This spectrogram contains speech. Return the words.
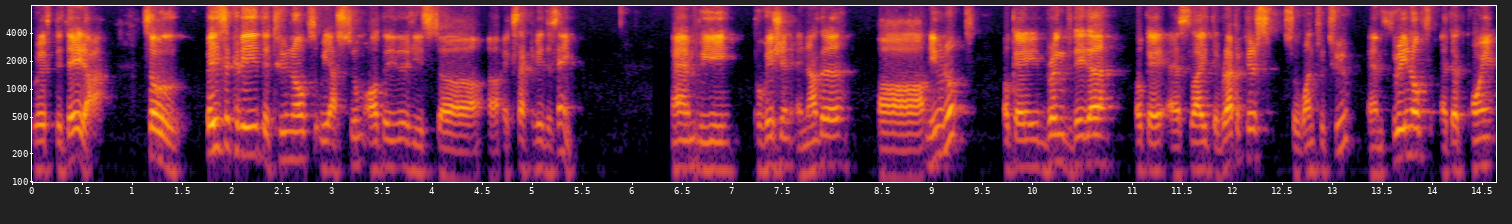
with the data. So basically, the two nodes, we assume all the data is uh, uh, exactly the same. And we provision another uh, new node, okay, bring the data, okay, as like the replicas, so one to two, and three nodes at that point,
